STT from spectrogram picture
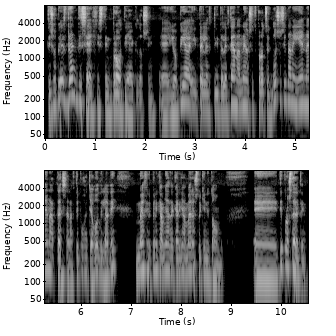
τις οποίες δεν τις έχει στην πρώτη έκδοση, ε, η οποία η, τελευταία, η τελευταία ανανέωση της πρώτης εκδόσεως ήταν η 1.1.4, αυτή που είχα και εγώ δηλαδή μέχρι πριν καμιά δεκαριά μέρα στο κινητό μου. Ε, τι προσθέτει;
